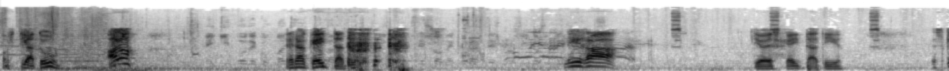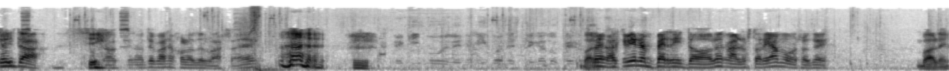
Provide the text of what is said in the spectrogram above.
¡Hostia, tú! ¡Hala! Era Keita, tío. Niga. Tío, es Keita, tío. Skater. Sí. No, que no te pases con los del Barça, ¿eh? vale, Venga, que vienen perritos. Venga, ¿los toreamos o qué? vale.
